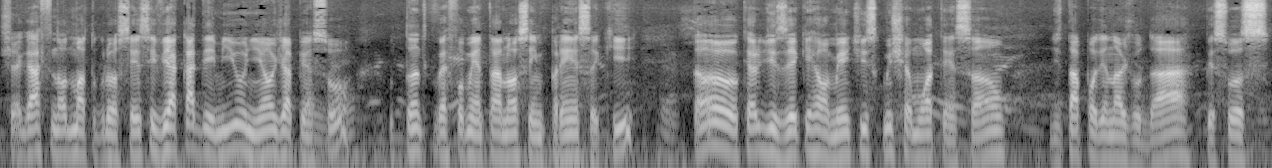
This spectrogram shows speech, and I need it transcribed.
Chegar à final do Mato Grossense e ver a academia e União, já pensou? O tanto que vai fomentar a nossa imprensa aqui. Então, eu quero dizer que realmente isso que me chamou a atenção, de estar podendo ajudar pessoas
